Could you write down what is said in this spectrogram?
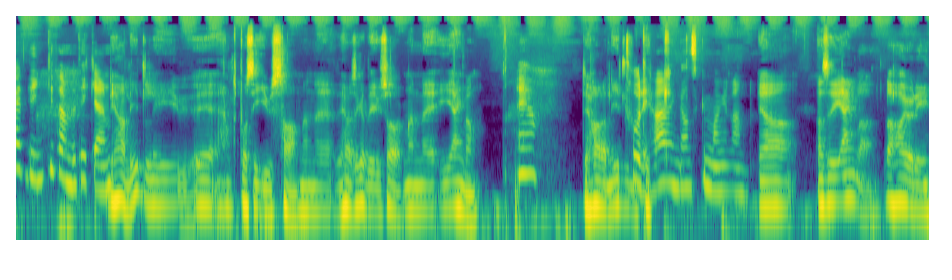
jeg digget den butikken. De har Lidl i jeg holdt på å si i USA, men eh, de har sikkert det i USA, men eh, i England. Ja, De har en jeg tror de har ganske mange land. Ja, altså i England, da har jo de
